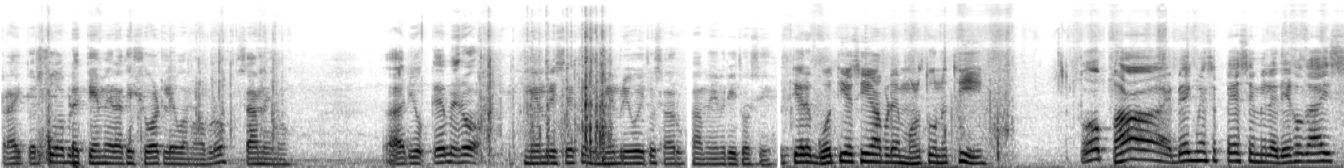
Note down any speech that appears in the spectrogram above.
ટ્રાય કરશું આપણે કેમેરાથી શોર્ટ લેવાનો આપણો, સામેનો. આ રહ્યો કેમેરો. મેમરી છે કે મેમરી હોય તો સારું. હા મેમરી તો છે. અત્યારે ગોતીએ છીએ, આપણે મળતું નથી. ઓ ભાઈ બેગમાં છે, પૈસે મિલે. દેખો ગાઈસ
